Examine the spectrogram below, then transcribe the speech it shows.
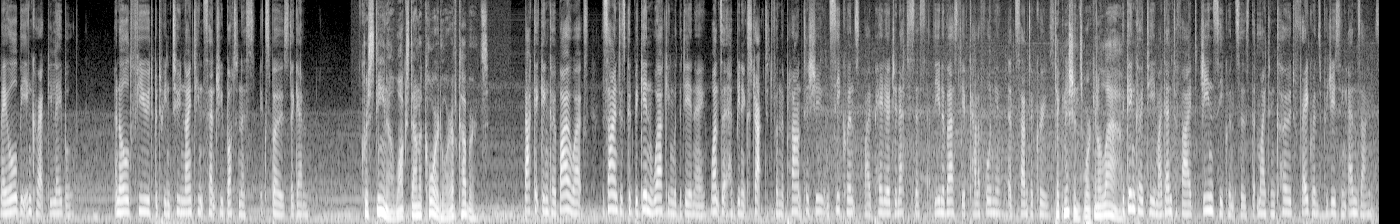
may all be incorrectly labelled. An old feud between two 19th century botanists exposed again. Christina walks down a corridor of cupboards. Back at Ginkgo Bioworks, the scientists could begin working with the DNA once it had been extracted from the plant tissue and sequenced by paleogeneticists at the University of California at Santa Cruz. Technicians work in a lab. The Ginkgo team identified gene sequences that might encode fragrance producing enzymes.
